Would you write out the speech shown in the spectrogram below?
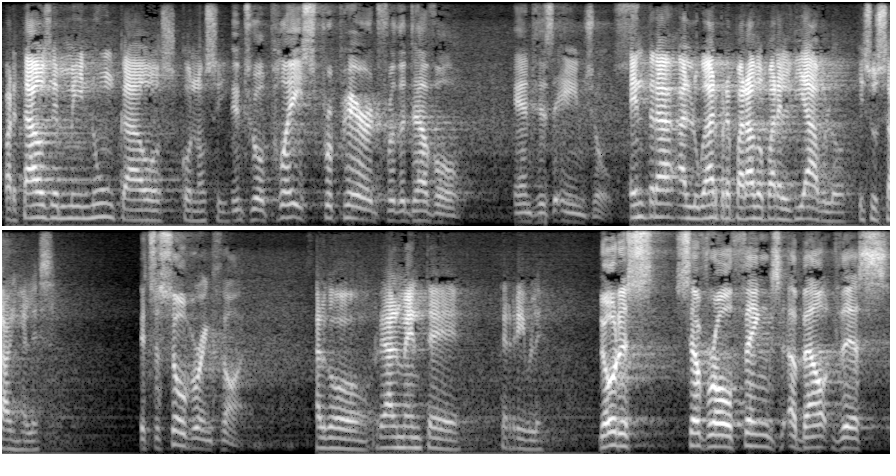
Apartados de mí nunca os conocí. Into a place prepared for the devil and his angels. Entra al lugar preparado para el diablo y sus ángeles. It's a sobering thought. Algo realmente terrible. Notice several things about this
